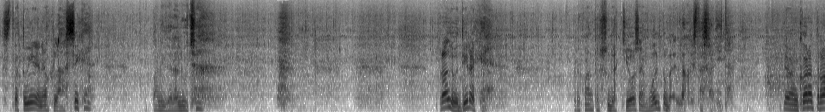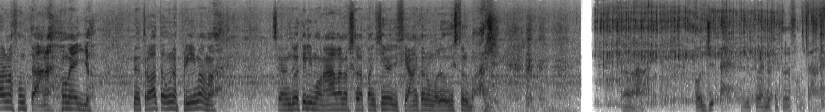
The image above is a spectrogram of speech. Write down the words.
statuine neoclassiche pali della luce. Però devo dire che per quanto sudacchiosa è molto bella questa salita. Devo ancora trovare una fontana o meglio ne ho trovata una prima ma c'erano due che limonavano sulla panchina di fianco non volevo disturbarli oggi riprendo tutte le fontane.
